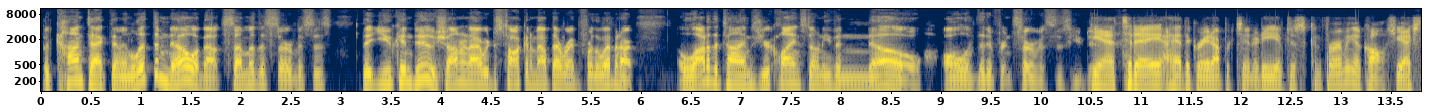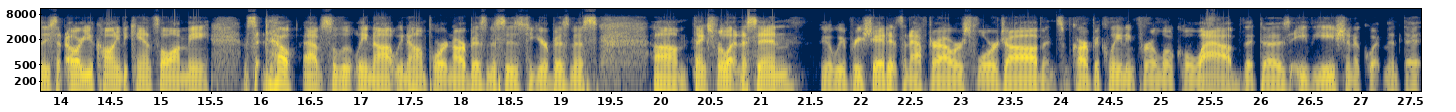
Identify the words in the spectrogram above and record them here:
but contact them and let them know about some of the services that you can do sean and i were just talking about that right before the webinar a lot of the times your clients don't even know all of the different services you do. Yeah, today I had the great opportunity of just confirming a call. She actually said, Oh, are you calling to cancel on me? I said, No, absolutely not. We know how important our business is to your business. Um, thanks for letting us in you know, we appreciate it. It's an after hours floor job and some carpet cleaning for a local lab that does aviation equipment that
